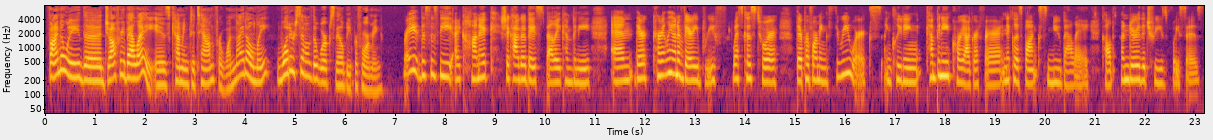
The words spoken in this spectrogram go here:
Finally, the Joffrey Ballet is coming to town for one night only. What are some of the works they'll be performing? Right? This is the iconic Chicago based ballet company, and they're currently on a very brief West Coast tour. They're performing three works, including company choreographer Nicholas Blanc's new ballet called Under the Trees Voices.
